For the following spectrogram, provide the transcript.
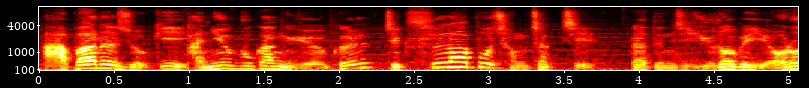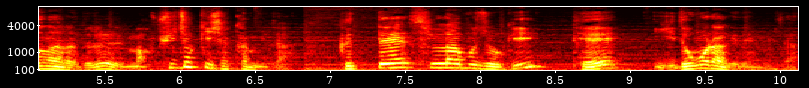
아바르족이 다뉴브강 유역을 즉 슬라브 정착지라든지 유럽의 여러 나라들을 막 휘젓기 시작합니다. 그때 슬라브족이 대이동을 하게 됩니다.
